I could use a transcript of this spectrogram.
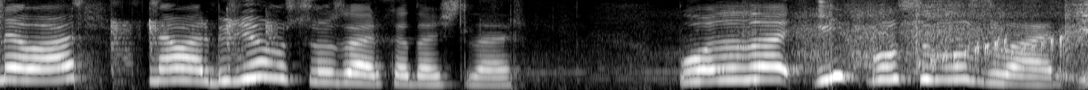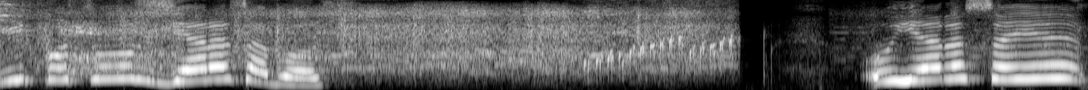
ne var? Ne var biliyor musunuz arkadaşlar? Bu adada ilk boss'umuz var. İlk boss'umuz yarasa boss. O yarasayı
